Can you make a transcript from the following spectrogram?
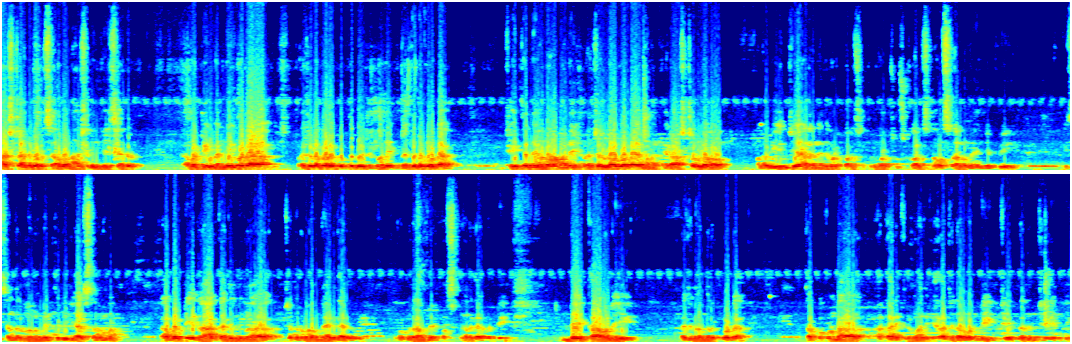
రాష్ట్రాన్ని కూడా సర్వనాశనం చేశారు. కాబట్టి ఇవన్నీ కూడా ప్రజల కూడా గుర్తుపెట్టుకొని ప్రజలు కూడా చైతన్యం రావాలి. ప్రజల్లో కూడా మనకి రాష్ట్రంలో మనం ఏం చేయాలనేది కూడా పరిస్థితులు కూడా చూసుకోవాల్సిన అవసరాలు ఉన్నాయని చెప్పి ఈ సందర్భంలో మేము తెలియజేస్తాము కాబట్టి రా కదిలిగా చంద్రబాబు నాయుడు గారు ప్రోగ్రాం రేపు వస్తున్నారు కాబట్టి ఉండే కావలి ప్రజలందరూ కూడా తప్పకుండా ఆ కార్యక్రమానికి హాజరవ్వండి చైతన్యం చేయండి.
